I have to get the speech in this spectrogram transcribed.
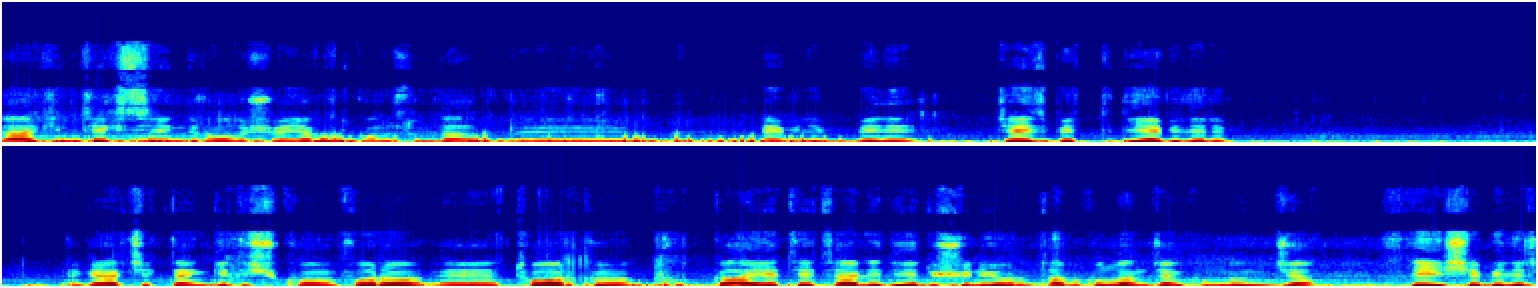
Lakin tek silindir oluş ve yakıt konusunda e, ne bileyim beni cezbetti diyebilirim. E, Gerçekten gidiş konforu, e, torku gayet yeterli diye düşünüyorum. Tabi kullanacağın kullanıcıya değişebilir.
